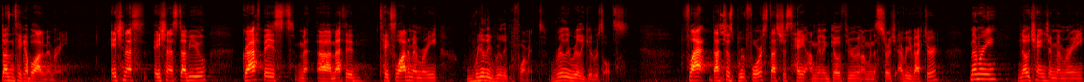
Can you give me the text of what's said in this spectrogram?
doesn't take up a lot of memory. HNS, HNSW, graph-based me uh, method, takes a lot of memory, really, really performant, really, really good results. Flat, that's just brute force. That's just, hey, I'm gonna go through and I'm gonna search every vector. Memory, no change in memory.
